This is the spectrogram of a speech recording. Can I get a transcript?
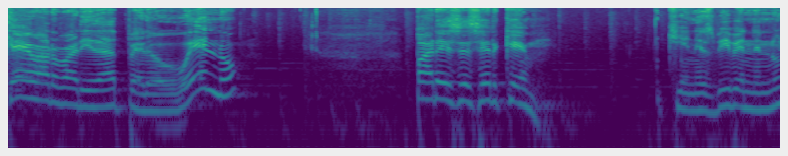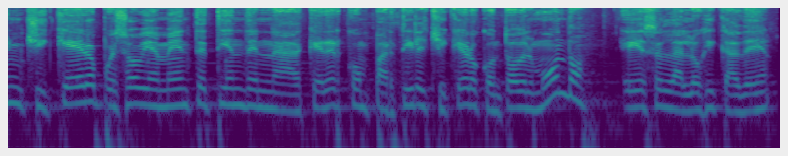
Qué barbaridad, pero bueno. Parece ser que quienes viven en un chiquero, pues obviamente tienden a querer compartir el chiquero con todo el mundo. Esa es la lógica del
